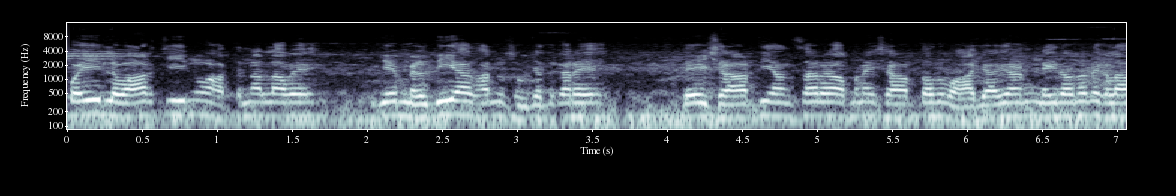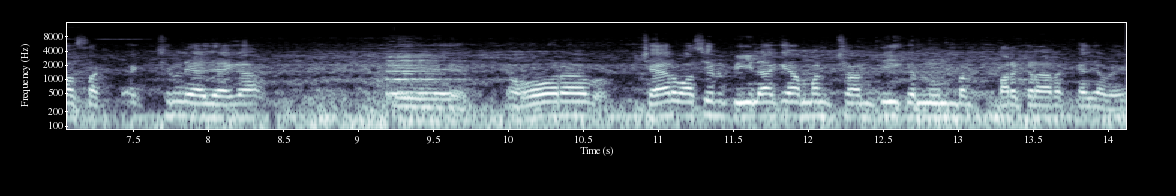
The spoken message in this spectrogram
ਕੋਈ ਲਵਾਰ ਚੀਜ਼ ਨੂੰ ਹੱਥ ਨਾ ਲਾਵੇ, ਜੇ ਮਿਲਦੀ ਆ ਸਾਨੂੰ ਸੂਚਿਤ ਕਰੇ। ਤੇ ਸ਼ਰਾਰਤੀ ਅਨਸਰ ਆਪਣੇ ਸ਼ਰਾਰਤਾਂ ਤੋਂ ਬਾਜ ਆ ਜਾਣ, ਨਹੀਂ ਤਾਂ ਉਹਨਾਂ ਦੇ ਖਿਲਾਫ ਸਖਤ ਐਕਸ਼ਨ ਲਿਆ ਜਾਏਗਾ। ਤੇ ਹੋਰ ਸ਼ਹਿਰ ਵਾਸੀਆਂ ਨੂੰ ਅਪੀਲ ਹੈ ਕਿ ਅਮਨ ਸ਼ਾਂਤੀ ਕਾਨੂੰਨ ਬਰਕਰਾਰ ਰੱਖਿਆ ਜਾਵੇ।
